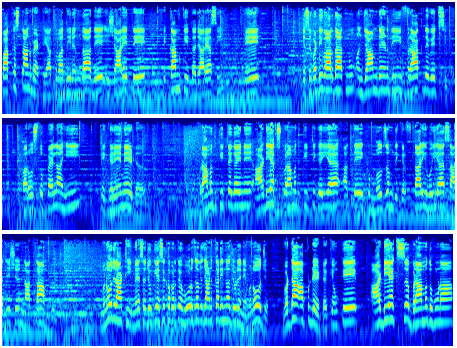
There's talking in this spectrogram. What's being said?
ਪਾਕਿਸਤਾਨ ਬੈਠੇ ਅੱਤਵਾਦੀ ਰਿੰਦਾ ਦੇ ਇਸ਼ਾਰੇ ਤੇ ਇਹ ਕੰਮ ਕੀਤਾ ਜਾ ਰਿਹਾ ਸੀ। ਤੇ ਕਿਸੇ ਵੱਡੀ ਵਾਰਦਾਤ ਨੂੰ ਅੰਜਾਮ ਦੇਣ ਦੀ ਫਿਰਾਕ ਦੇ ਵਿੱਚ ਸੀ। ਪਰ ਉਸ ਤੋਂ ਪਹਿਲਾਂ ਹੀ ਇਹ ਗ੍ਰੇਨੇਡ ਬਰਾਮਦ ਕੀਤੇ ਗਏ ਨੇ ਆਰਡੀਐਕਸ ਬਰਾਮਦ ਕੀਤੀ ਗਈ ਹੈ ਅਤੇ ਇੱਕ ਮੁਲਜ਼ਮ ਦੀ ਗ੍ਰਿਫਤਾਰੀ ਹੋਈ ਹੈ। ਸਾਜ਼ਿਸ਼ ਨਾਕਾਮ ਹੋਈ ਮਨੋਜ ਰਾਠੀ, ਮੇਰੇ ਸਹਿਯੋਗੀ ਇਸੇ ਖਬਰ ਤੇ ਹੋਰ ਜ਼ਿਆਦਾ ਜਾਣਕਾਰੀ ਨਾਲ ਜੁੜੇ ਨੇ। ਮਨੋਜ, ਵੱਡਾ ਅਪਡੇਟ ਕਿਉਂਕਿ ਆਰਡੀਐਕਸ ਬਰਾਮਦ ਹੋਣਾ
